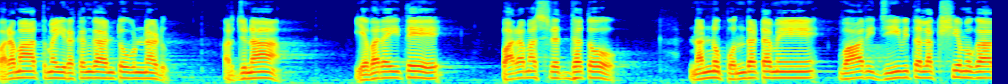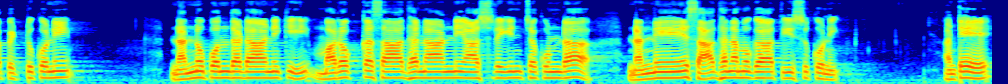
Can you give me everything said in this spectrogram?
పరమాత్మ ఈ రకంగా అంటూ ఉన్నాడు. అర్జున ఎవరైతే పరమశ్రద్ధతో నన్ను పొందటమే వారి జీవిత లక్ష్యముగా పెట్టుకొని నన్ను పొందడానికి మరొక్క సాధనాన్ని ఆశ్రయించకుండా నన్నే సాధనముగా తీసుకొని అంటే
